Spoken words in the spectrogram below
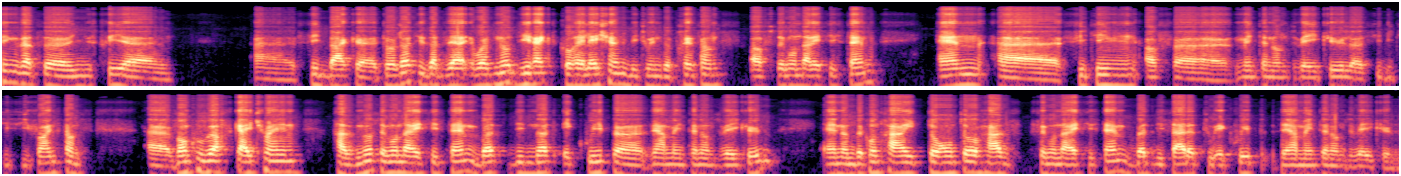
thing that the industry uh, uh feedback uh, told us is that there was no direct correlation between the presence of secondary system and uh, fitting of maintenance vehicle CBTC. For instance, Vancouver SkyTrain has no secondary system but did not equip their maintenance vehicle. And on the contrary, Toronto has secondary system, but decided to equip their maintenance vehicle.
